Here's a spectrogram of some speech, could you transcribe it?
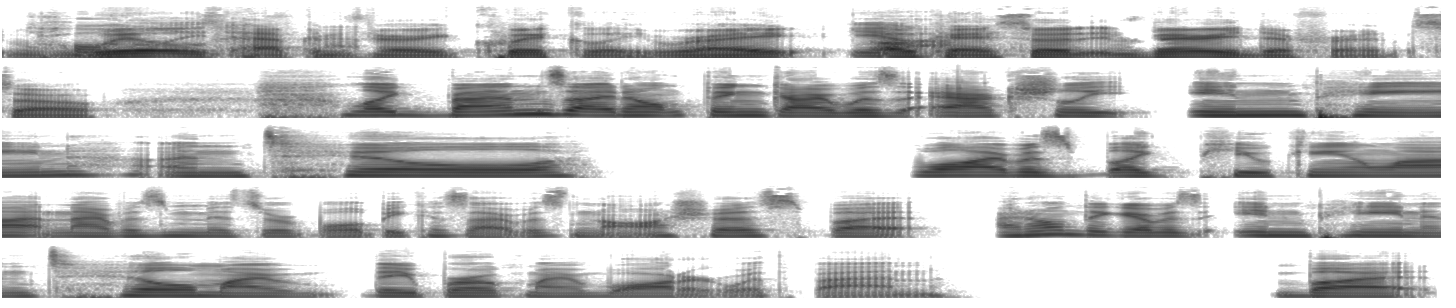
Totally Will's happened different. very quickly, right? Yeah. Okay, so it, very different. So like Ben's, I don't think I was actually in pain until, well, I was like puking a lot and I was miserable because I was nauseous. But I don't think I was in pain until my they broke my water with Ben. But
